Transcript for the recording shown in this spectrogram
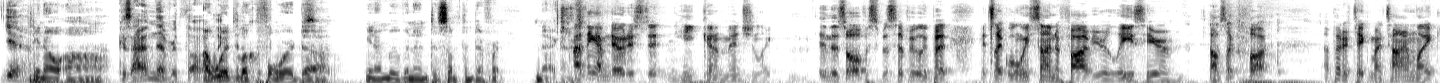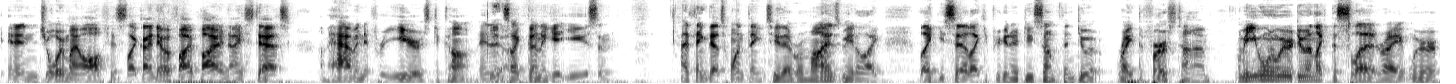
yeah you know, uh, because i've never thought I like would look before, forward to, so. you know, moving into something different next. I think I've noticed it, and he kind of mentioned like in this office specifically. But it's like when we signed a five-year lease here, I was like, "Fuck, I better take my time, like, and enjoy my office. Like, I know if I buy a nice desk, I'm having it for years to come, and it's like gonna get used. And I think that's one thing too that reminds me to like, like you said, like if you're gonna do something, do it right the first time. I mean, even when we were doing like the sled, right? We were,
